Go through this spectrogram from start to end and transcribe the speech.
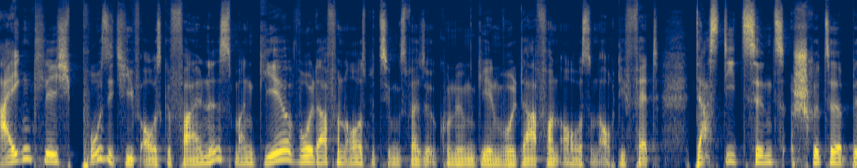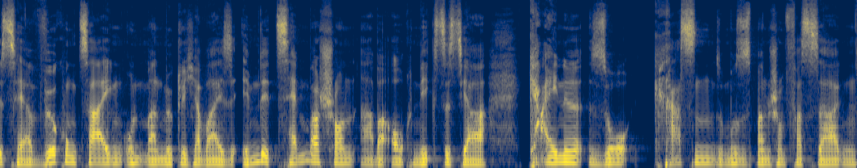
eigentlich positiv ausgefallen ist. Man gehe wohl davon aus, beziehungsweise Ökonomen gehen wohl davon aus und auch die FED, dass die Zinsschritte bisher Wirkung zeigen und man möglicherweise im Dezember schon, aber auch nächstes Jahr keine so krassen, so muss es man schon fast sagen,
